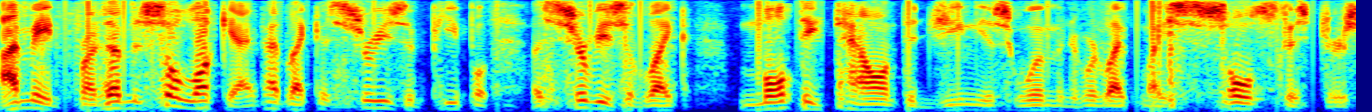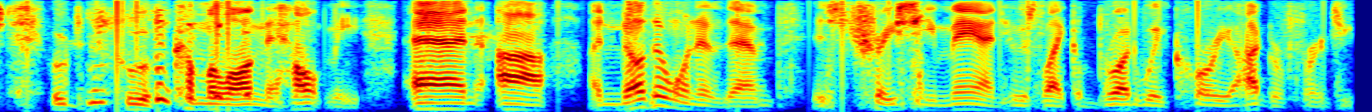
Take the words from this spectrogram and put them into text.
I made friends. I've been so lucky. I've had like a series of people, a series of like multi-talented genius women who are like my soul sisters who who have come along to help me. And uh another one of them is Tracy Mann, who's like a Broadway choreographer and she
